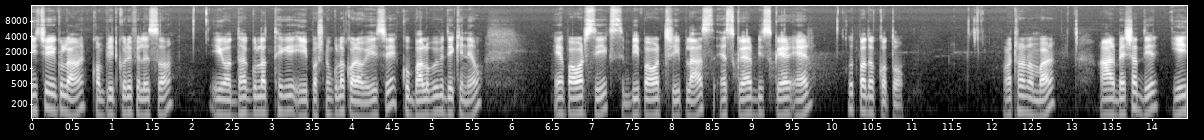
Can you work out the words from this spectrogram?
নিশ্চয়ই এগুলা কমপ্লিট করে ফেলেছ। এই অধ্যায়গুলোর থেকে এই প্রশ্নগুলো করা হয়েছে। খুব ভালোভাবে দেখে নেও। A power six B power three plus A square B square এর উৎপাদক কত? আঠারো নম্বর, আর ব্যাসার্ধের এই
